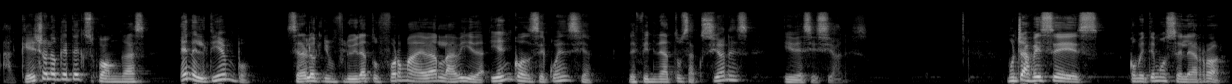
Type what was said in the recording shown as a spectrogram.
Aquello a lo que te expongas en el tiempo será lo que influirá tu forma de ver la vida y en consecuencia definirá tus acciones y decisiones. Muchas veces cometemos el error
